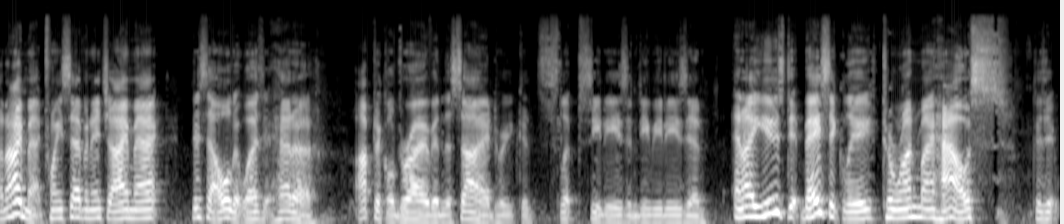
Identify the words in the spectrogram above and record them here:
an iMac, 27 inch iMac. This is how old it was. It had a optical drive in the side where you could slip CDs and DVDs in. And I used it basically to run my house because it,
